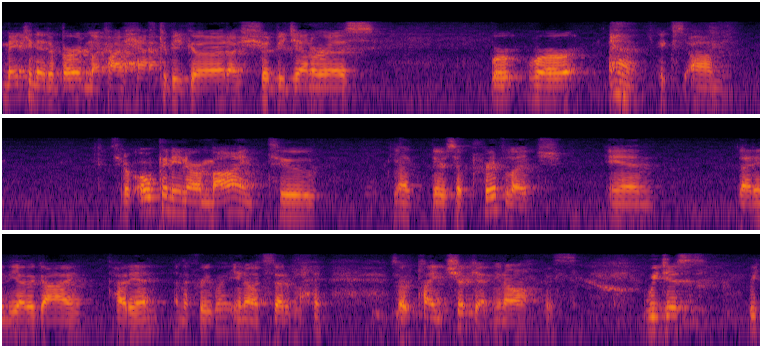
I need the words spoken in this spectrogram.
making it a burden like I have to be good, I should be generous, we're, we're um, sort of opening our mind to like there's a privilege in letting the other guy cut in on the freeway. You know, instead of like sort of playing chicken. You know, we just we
